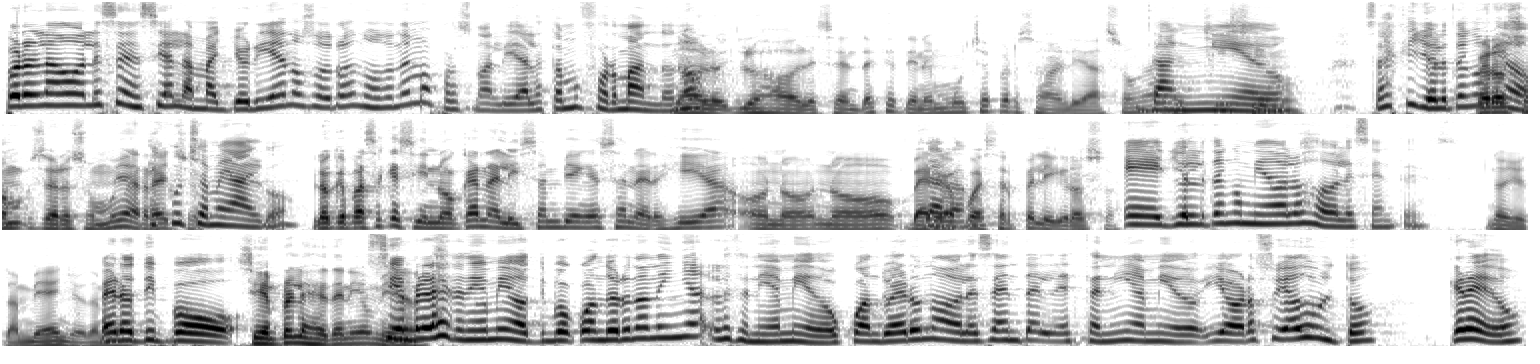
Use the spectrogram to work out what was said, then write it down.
pero en la adolescencia la mayoría de nosotros no tenemos personalidad, la estamos formando, ¿no? No, lo- los adolescentes que tienen mucha personalidad son Dan arrechísimos. miedo. ¿Sabes que yo le tengo Pero miedo? son, pero son muy arrechos. Escúchame algo. Lo que pasa es que si no canalizan bien esa energía o no, no, verga, Claro. puede ser peligroso. Eh, yo le tengo miedo a los adolescentes. No, yo también, yo también. Pero tipo, Siempre les he tenido miedo. Siempre les he tenido miedo. Tipo, cuando era una niña, les tenía miedo. Cuando era un adolescente, les tenía miedo. Y ahora soy adulto, creo,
